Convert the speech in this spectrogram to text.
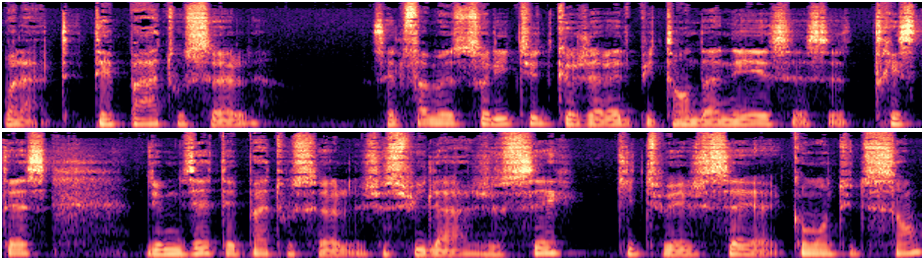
voilà, t'es pas tout seul. Cette fameuse solitude que j'avais depuis tant d'années, ce- cette tristesse, Dieu me disait t'es pas tout seul. Je suis là, je sais qui tu es, je sais comment tu te sens.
